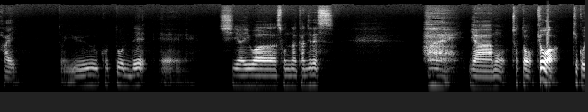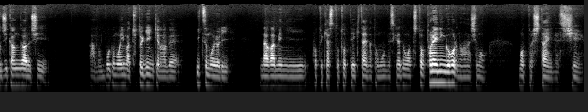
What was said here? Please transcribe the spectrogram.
はい。ということで、試合はそんな感じです。はい。いやもうちょっと今日は結構時間があるしあの僕も今ちょっと元気なのでいつもより長めにポッドキャスト撮っていきたいなと思うんですけれどもちょっとトレーニングホールの話ももっとしたいですし。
